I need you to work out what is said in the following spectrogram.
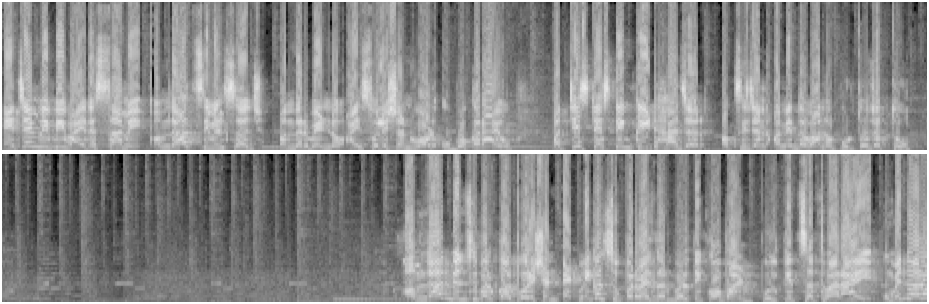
એચએમવીપી વાયરસ સામે અમદાવાદ સિવિલ સર્જ પંદર બેન્ડો આઇસોલેશન વોર્ડ ઊભો કરાયો પચીસ ટેસ્ટિંગ કીટ હાજર ઓક્સિજન અને દવાનો પૂરતો જથ્થો Ahmedabad municipal corporation technical supervisor ભરતી કૌભાંડ પુલકિત સથવારાએ ઉમેદવારો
